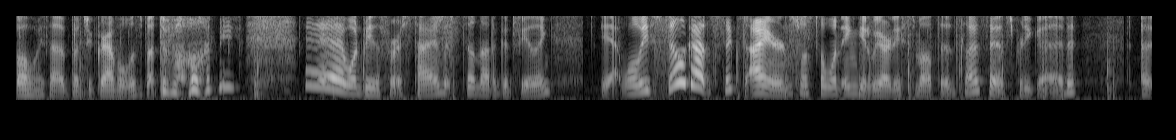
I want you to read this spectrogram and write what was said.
Oh, I thought a bunch of gravel was about to fall on me. Eh, it wouldn't be the first time. It's still not a good feeling. Yeah, well, we still got six iron plus the one ingot we already smelted, so I'd say that's pretty good. Uh,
